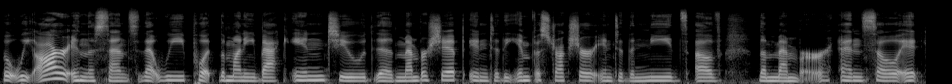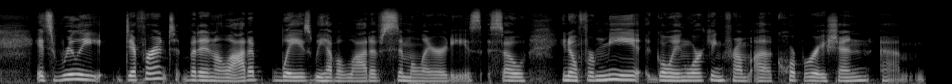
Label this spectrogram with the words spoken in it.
but we are in the sense that we put the money back into the membership, into the infrastructure, into the needs of the member. And so, it it's really different, but in a lot of ways, we have a lot of similarities. So, you know, for me, going working from a corporation um,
